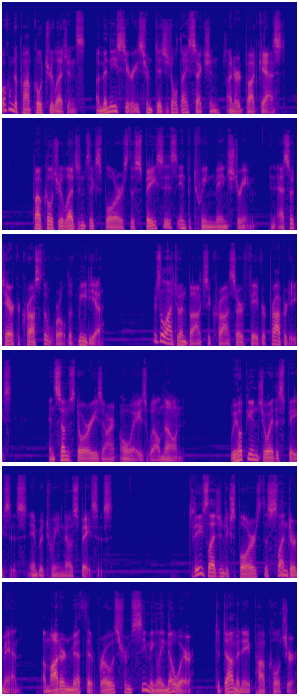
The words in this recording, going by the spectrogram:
Welcome to Pop Culture Legends, a mini series from Digital Dissection, a nerd podcast. Pop Culture Legends explores the spaces in between mainstream and esoteric across the world of media. There's a lot to unbox across our favorite properties, and some stories aren't always well known. We hope you enjoy the spaces in between those spaces. Today's legend explores the Slender Man, a modern myth that rose from seemingly nowhere to dominate pop culture.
